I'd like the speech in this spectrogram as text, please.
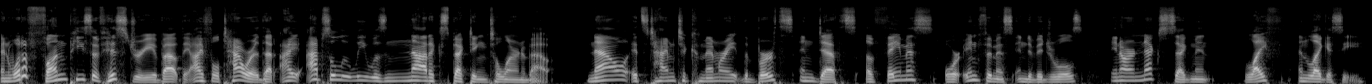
And what a fun piece of history about the Eiffel Tower that I absolutely was not expecting to learn about. Now it's time to commemorate the births and deaths of famous or infamous individuals in our next segment, Life and Legacy.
